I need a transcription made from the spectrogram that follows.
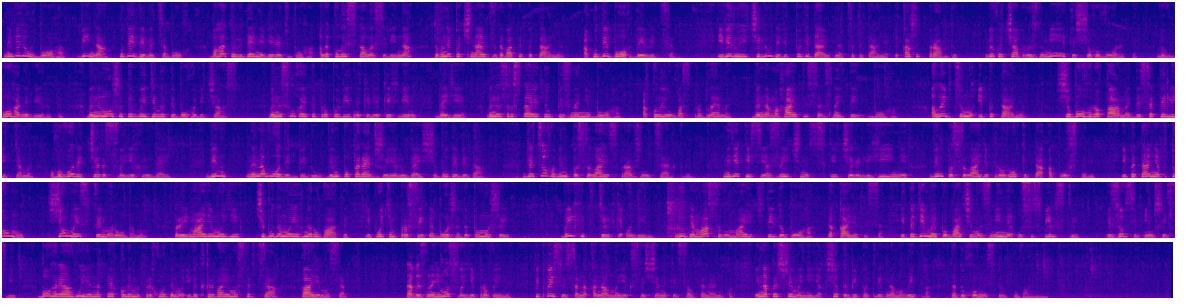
Не вірю в Бога. Війна. Куди дивиться Бог? Багато людей не вірять в Бога. Але коли сталася війна, то вони починають задавати питання: а куди Бог дивиться? І віруючі люди відповідають на це питання і кажуть правду. Ви хоча б розумієте, що говорите? Ви в Бога не вірите. Ви не можете виділити Богові час. Ви не слухаєте проповідників, яких він дає. Ви не зростаєте у пізнанні Бога. А коли у вас проблеми, ви намагаєтеся знайти Бога. Але в цьому і питання, що Бог роками, десятиліттями говорить через своїх людей. Він не наводить біду, він попереджує людей, що буде біда. Для цього він посилає справжні церкви, не якісь язичницькі чи релігійні. Він посилає пророків та апостолів. І питання в тому, що ми з цим робимо. Приймаємо їх чи будемо ігнорувати і потім просити, Боже, допоможи. Вихід тільки один. Люди масово мають йти до Бога та каятися. І тоді ми побачимо зміни у суспільстві і зовсім інший світ. Бог реагує на те, коли ми приходимо і відкриваємо серця, каємося та визнаємо свої провини. Підписуйся на канал моїх священиків Салтаненко і напиши мені, якщо тобі потрібна молитва та духовне спілкування.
